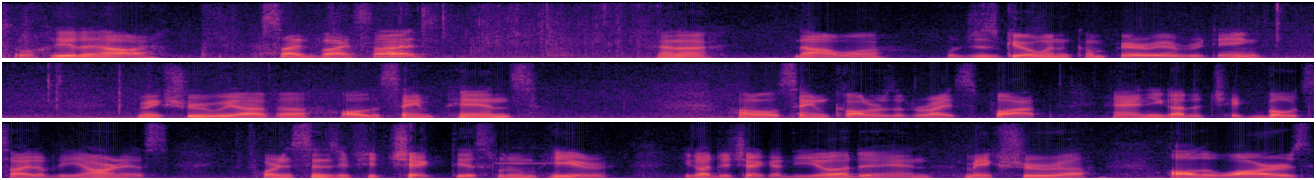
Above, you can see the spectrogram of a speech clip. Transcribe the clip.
So here they are side by side and uh, now uh, we'll just go and compare everything. Make sure we have uh, all the same pins all the same colors at the right spot. And you got to check both sides of the harness. For instance if you check this loom here you got to check at the other end. Make sure uh, all the wires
